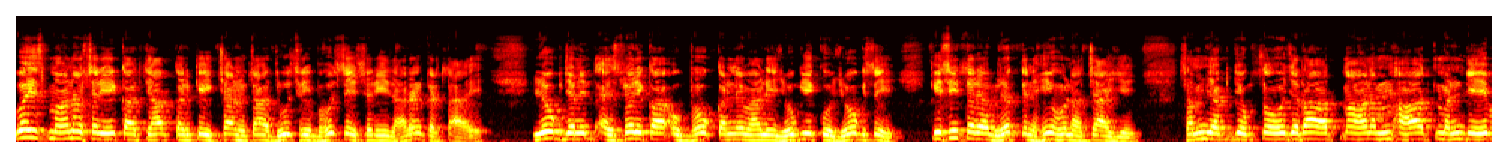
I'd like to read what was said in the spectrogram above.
वह इस मानव शरीर का त्याग करके इच्छानुसार दूसरे बहुत से शरीर धारण करता है। योग जनित ऐश्वर्य का उपभोग करने वाले योगी को योग से किसी तरह विरक्त नहीं होना चाहिए। सम्यक युक्तो जदात्मान आत्मन्यव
